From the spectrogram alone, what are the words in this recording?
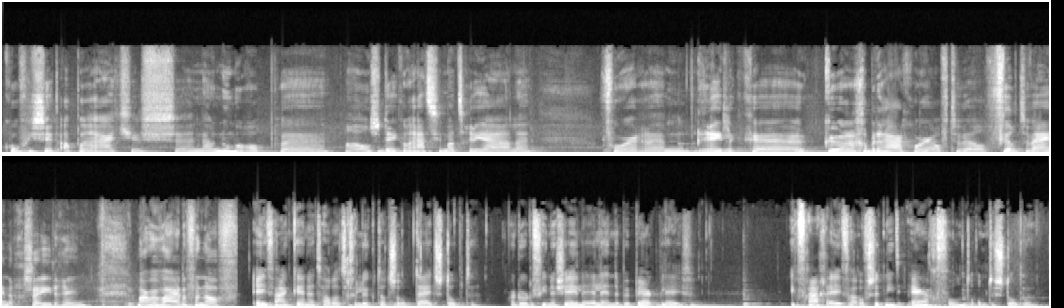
koffiezetapparaatjes, nou noem maar op, al onze decoratiematerialen voor um, redelijk keurige bedragen hoor. Oftewel veel te weinig, zei iedereen. Maar we waren er vanaf. Eva en Kenneth hadden het geluk dat ze op tijd stopten, waardoor de financiële ellende beperkt bleef. Vraag Eva of ze het niet erg vond om te stoppen.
